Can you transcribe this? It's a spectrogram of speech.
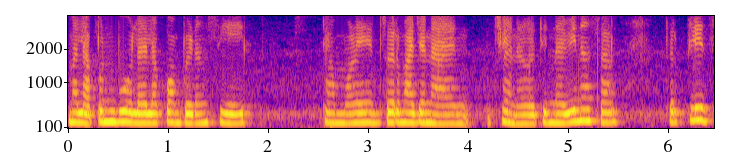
मला पण बोलायला कॉन्फिडन्स येईल. त्यामुळे जर माझ्या ना चॅनलवरती नवीन असाल तर प्लीज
